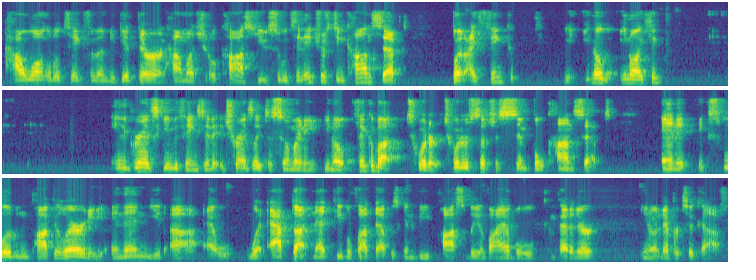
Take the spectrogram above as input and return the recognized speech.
how long it'll take for them to get there and how much it'll cost you. So it's an interesting concept, but I think you know, you know, I think in the grand scheme of things, and it translates to so many. You know, think about Twitter. Twitter's such a simple concept, and it exploded in popularity. And then, uh, at what App.net, people thought that was going to be possibly a viable competitor. You know, it never took off.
